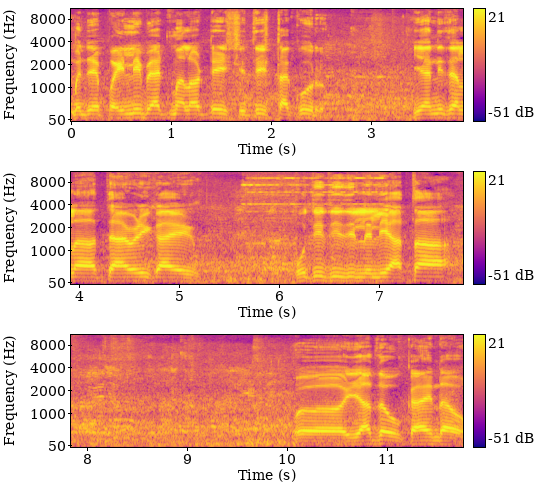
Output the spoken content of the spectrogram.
म्हणजे पहिली बॅच मला वाटते क्षितिश ठाकूर यांनी त्याला त्यावेळी काय होती ती दिलेली. आता यादव काय नाव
